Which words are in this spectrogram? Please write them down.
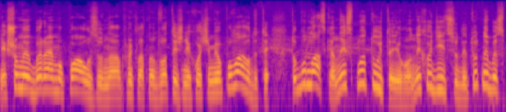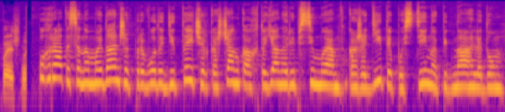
Якщо ми беремо паузу, наприклад, на два тижні хочемо його полагодити, то, будь ласка, не експлуатуйте його, не ходіть сюди, тут небезпечно. Погратися на майданчик приводить дітей черкащанка Ахтояна Ріпсіме. Каже, діти постійно під наглядом.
